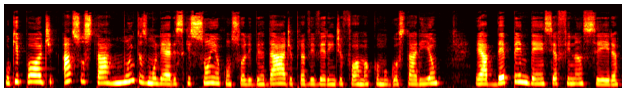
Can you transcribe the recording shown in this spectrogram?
o que pode assustar muitas mulheres que sonham com sua liberdade para viverem de forma como gostariam é a dependência financeira.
